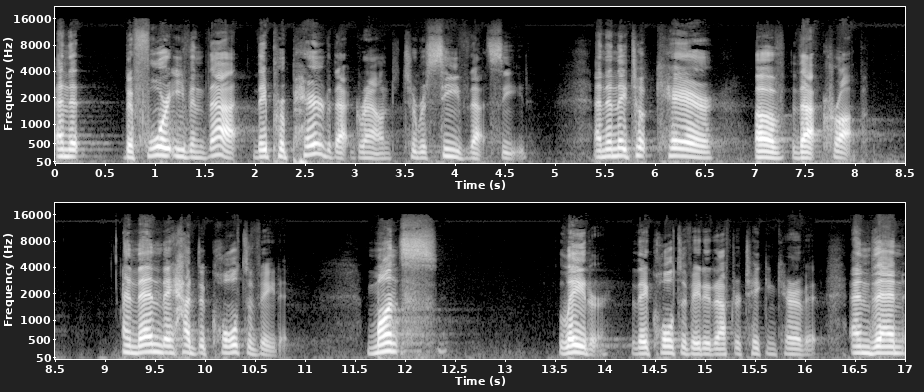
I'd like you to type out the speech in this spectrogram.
And that before even that, they prepared that ground to receive that seed and then they took care of that crop. And then they had to cultivate it. Months later, they cultivated it after taking care of it. And then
